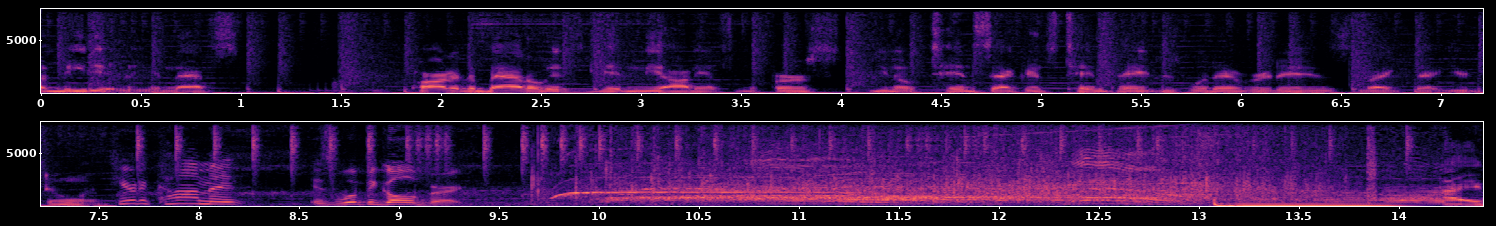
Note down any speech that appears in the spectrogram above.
immediately, and that's part of the battle is getting the audience in the first you know 10 seconds, 10 pages, whatever it is like that you're doing. Here to comment is Whoopi Goldberg. I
